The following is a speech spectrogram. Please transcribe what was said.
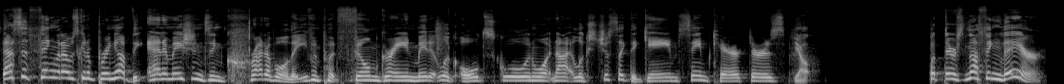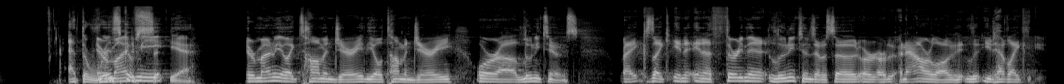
That's the thing that I was going to bring up. The animation's incredible. They even put film grain, made it look old school and whatnot. It looks just like the game, same characters, Yep. but there's nothing there. At the It risk of me- sa- yeah, It reminded me of like Tom and Jerry, the old Tom and Jerry, or uh, Looney Tunes, right? Because like in a, in a thirty minute Looney Tunes episode or, or an hour long, you'd have like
